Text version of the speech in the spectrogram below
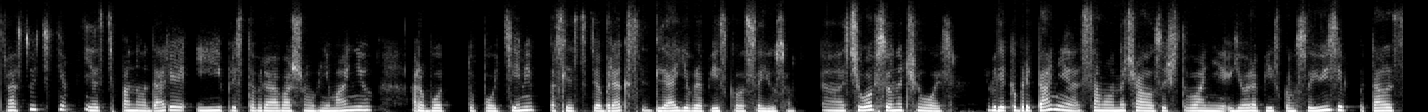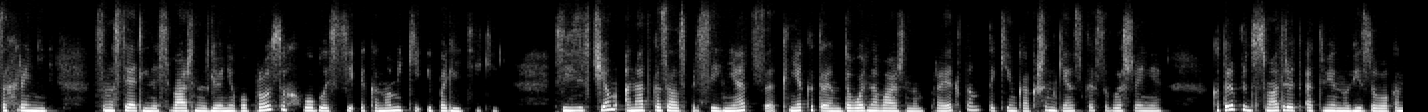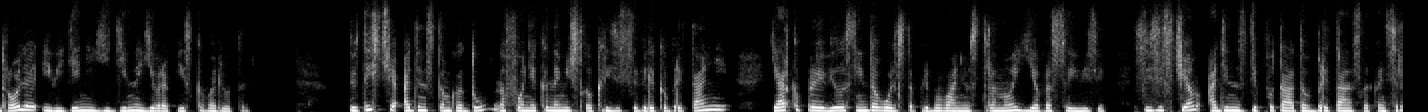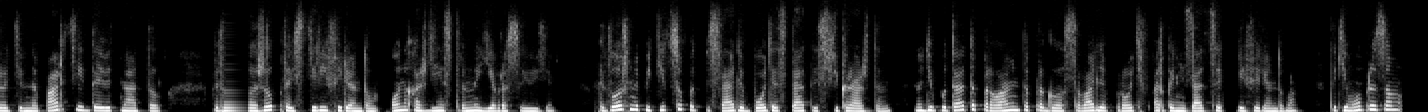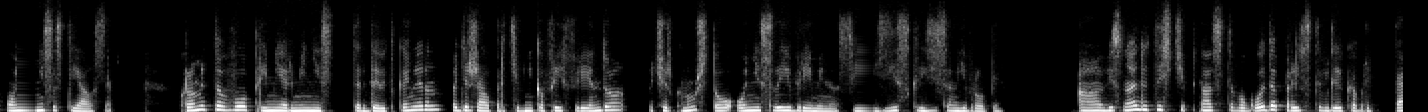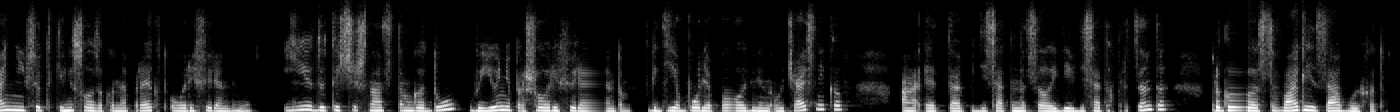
Здравствуйте, я Степанова Дарья и представляю вашему вниманию работу по теме «Последствия Брексита для Европейского Союза». Э, с чего все началось? Великобритания с самого начала существования в Европейском Союзе пыталась сохранить самостоятельность важных для нее вопросах в области экономики и политики, в связи с чем она отказалась присоединяться к некоторым довольно важным проектам, таким как Шенгенское соглашение – который предусматривает отмену визового контроля и введение единой европейской валюты. В 2011 году на фоне экономического кризиса Великобритании ярко проявилось недовольство пребыванием страной в Евросоюзе, в связи с чем один из депутатов британской консервативной партии Дэвид Наттл предложил провести референдум о нахождении страны в Евросоюзе. Предложенную петицию подписали более 100 тысяч граждан, но депутаты парламента проголосовали против организации референдума. Таким образом, он не состоялся. Кроме того, премьер-министр Дэвид Кэмерон поддержал противников референдума, подчеркнув, что он не своевременно в связи с кризисом в Европе. А весной 2015 года правительство Великобритании все-таки внесло законопроект о референдуме. И в 2016 году в июне прошел референдум, где более половины участников, а это 51,9%, проголосовали за выход –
